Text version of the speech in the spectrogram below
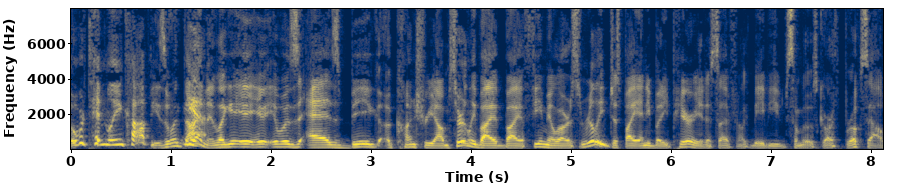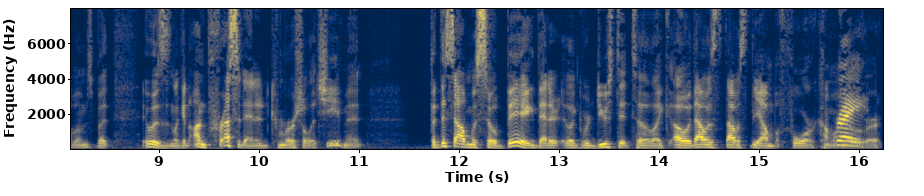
over 10 million copies. It went diamond. Yeah. Like it, it, was as big a country album, certainly by by a female artist, and really just by anybody. Period. Aside from like maybe some of those Garth Brooks albums, but it was like an unprecedented commercial achievement but this album was so big that it like reduced it to like oh that was that was the album before coming right. over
